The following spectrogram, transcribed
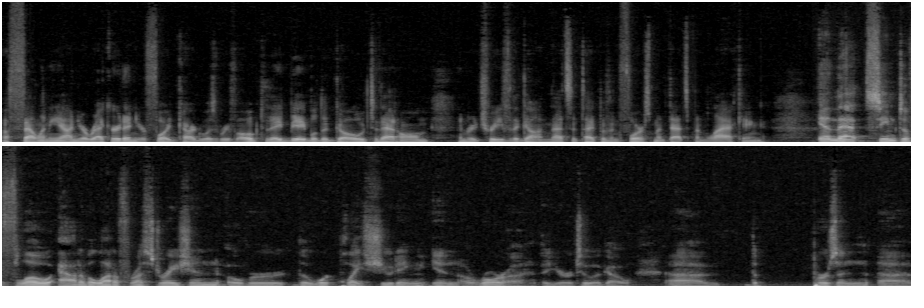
a felony on your record and your FOID card was revoked, they'd be able to go to that home and retrieve the gun. That's the type of enforcement that's been lacking. And that seemed to flow out of a lot of frustration over the workplace shooting in Aurora a year or two ago. Uh, the person, uh,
